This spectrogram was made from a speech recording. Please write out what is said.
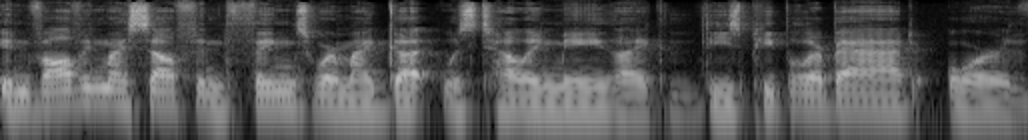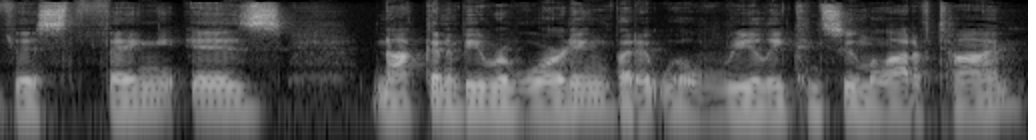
involving myself in things where my gut was telling me like these people are bad or this thing is not going to be rewarding but it will really consume a lot of time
